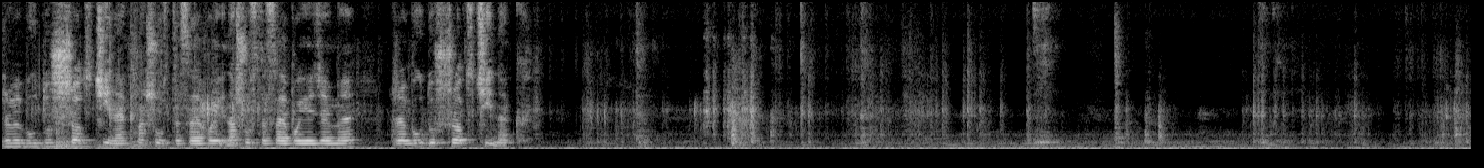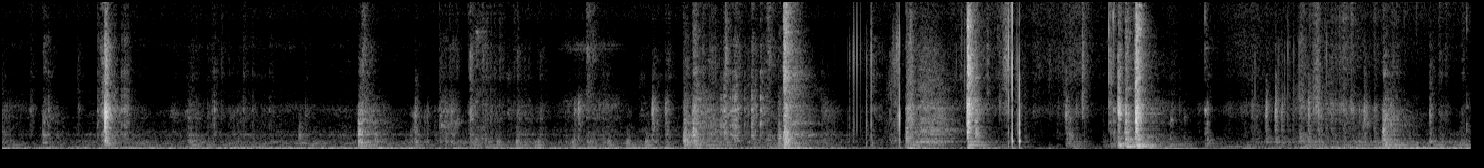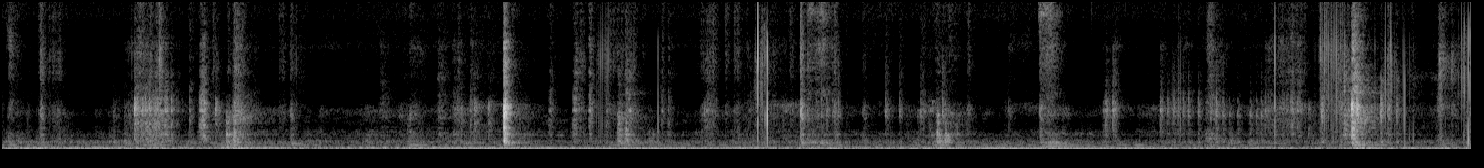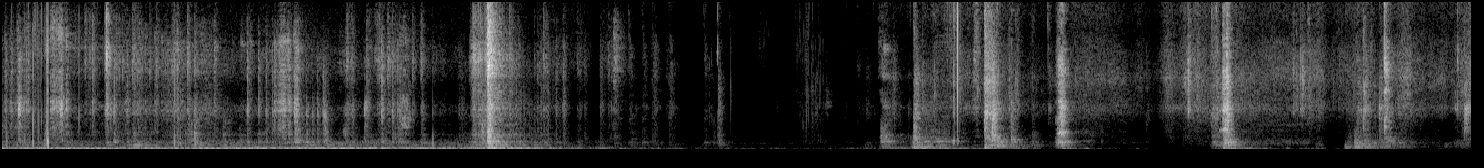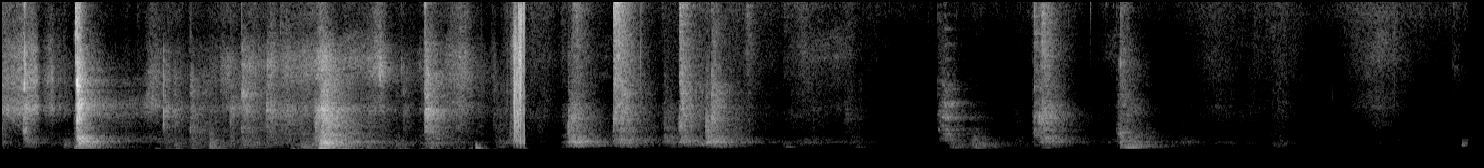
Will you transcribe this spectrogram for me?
żeby był dłuższy odcinek. Na szóste sobie, na szóste sobie pojedziemy, żeby był dłuższy odcinek.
